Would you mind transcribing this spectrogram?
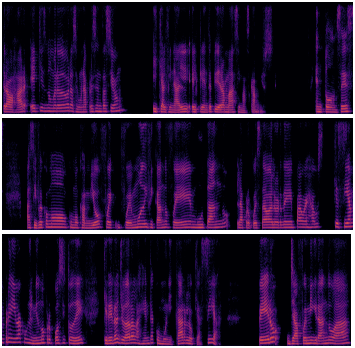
trabajar X número de horas en una presentación y que al final el cliente pidiera más y más cambios. Entonces, así fue como, como cambió, fue, fue modificando, fue mutando la propuesta de valor de Powerhouse, que siempre iba con el mismo propósito de querer ayudar a la gente a comunicar lo que hacía, pero ya fue migrando a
